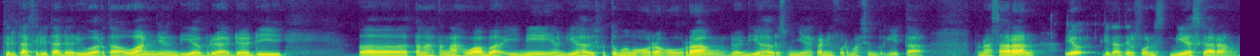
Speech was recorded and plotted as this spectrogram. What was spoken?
cerita-cerita dari wartawan yang dia berada di eh, tengah-tengah wabah ini, yang dia harus ketemu sama orang-orang dan dia harus menyiarkan informasi untuk kita. Penasaran? Yuk kita telepon dia sekarang.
